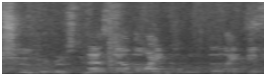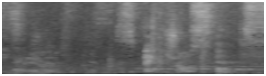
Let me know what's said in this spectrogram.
Excuse me, we're. Pass down the light, the light fitting. Spectroscopes.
